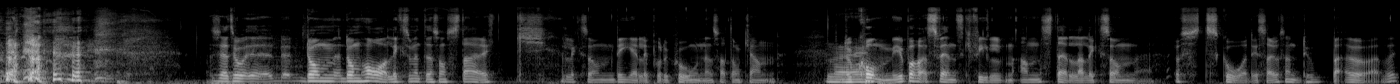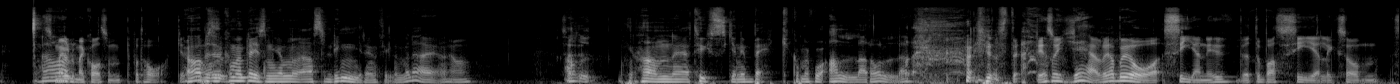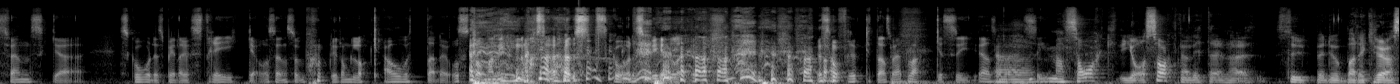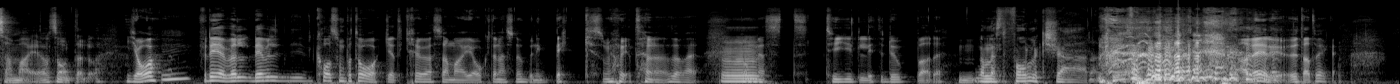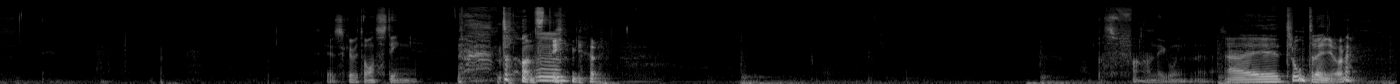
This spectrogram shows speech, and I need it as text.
Så jag tror, eh, de, de har liksom inte en sån stark liksom, del i produktionen så att de kan Då kommer ju bara svensk film anställa liksom östskådisar och sen dubba över. Som Ja. jag gjorde med Karlsson på taket. Ja, precis. Det kommer bli som gamla Astrid Lindgren-filmer där ja. Ja. All, han, eh, tysken i Beck, kommer få alla roller. Just det Det är en så jävla bra scen i huvudet att bara se liksom svenska skådespelare strejkar och sen så blir de lockoutade och står man in en massa höstskådespelare. Det är så fruktansvärt vacker sy. Alltså, sy- Man sak, jag saknar lite den här superdubbade Krösa-Maja och sånt ändå. Ja, för det är väl, det är väl Karlsson på taket, Krösa-Maja och den här snubben i Beck som jag vet är så här, de mest tydligt dubbade. De mest folkkära. Ja, det är det ju, utan tvekan. Ska, ska vi ta en sting? Ta en stinger. Hoppas fan det går in nu. Alltså. Nej, Jag tror inte den gör det.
